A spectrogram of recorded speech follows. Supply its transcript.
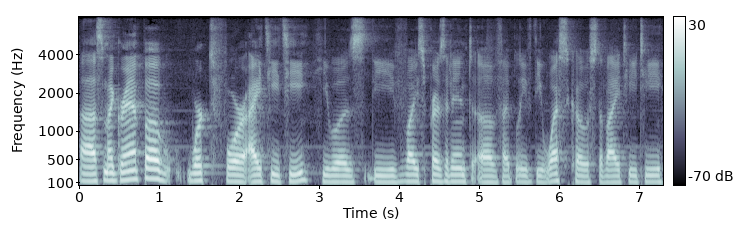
uh, so my grandpa worked for ITT. He was the vice president of, I believe, the west coast of ITT.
